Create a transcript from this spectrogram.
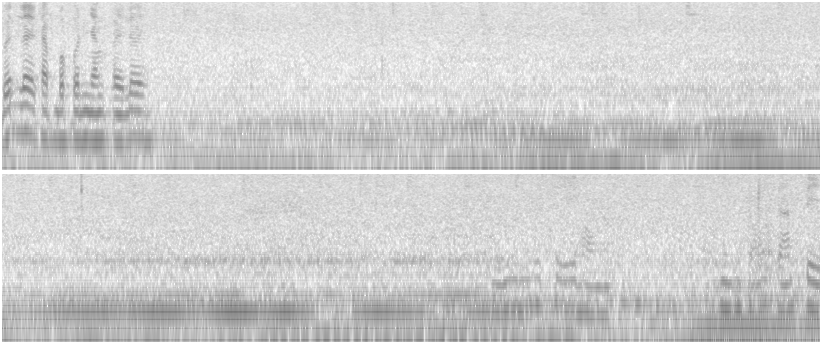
เบิดเลยครับบางคนยังไปเลย หนึ่งสี่ห้องหนึ่งสองสามสี่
